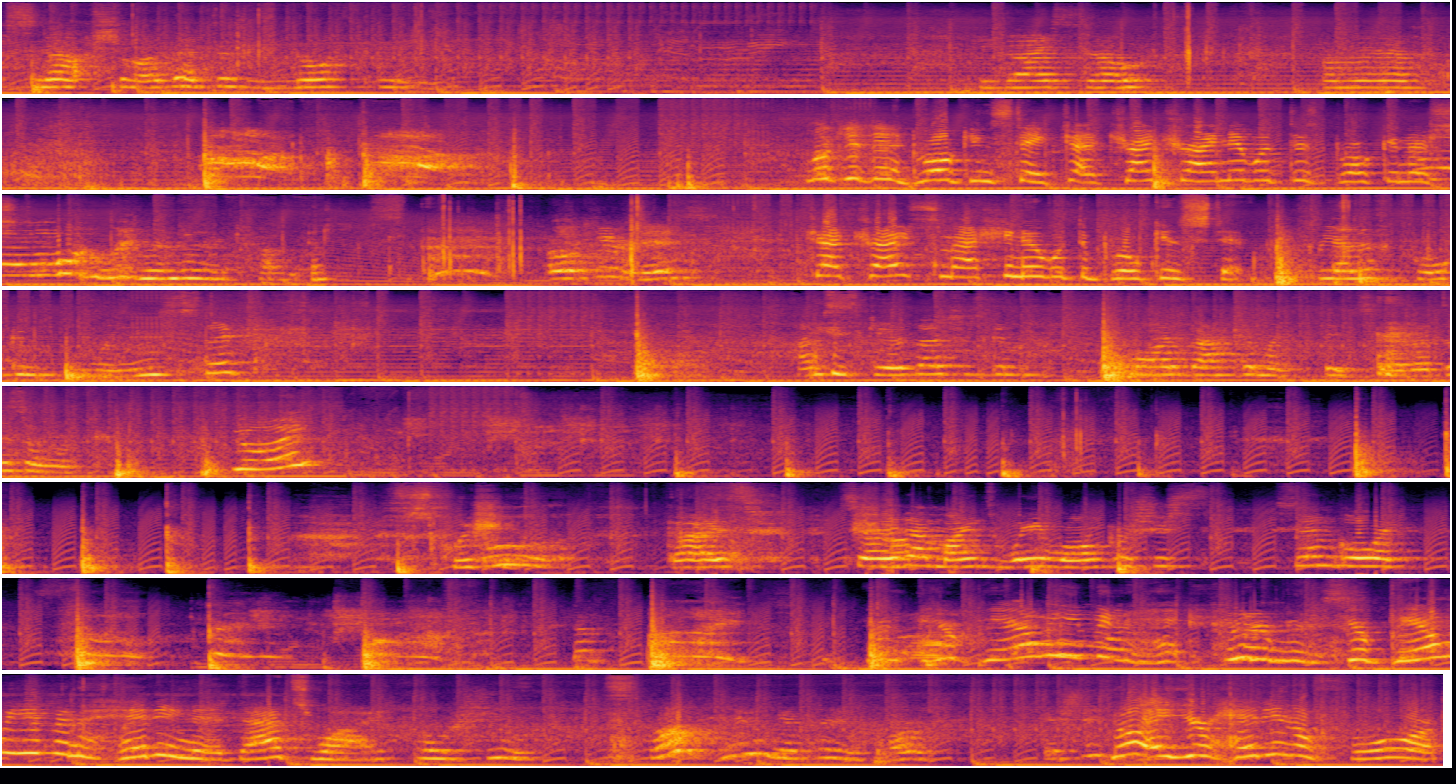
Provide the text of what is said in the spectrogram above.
Snapshot, that does nothing. You guys, so I'm gonna. Look at this broken steak. Try, try trying it with this broken or Oh, went under the couch. Oh, here it is. try, try smashing it with the broken stick. We have this broken flame stick. I'm scared that she's gonna fly back in my face. Yeah, that doesn't work. Really? Squish it. Guys, sorry that mine's way longer. It's Just see them go like. You're, you're barely even hit. You're, you're barely even hitting it. That's why. Oh shoot! Stop hitting it pretty hard. No, you're hitting the floor.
